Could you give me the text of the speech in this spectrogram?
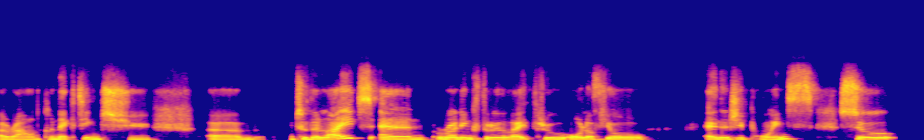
around connecting to um, to the light and running through the light through all of your energy points. So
